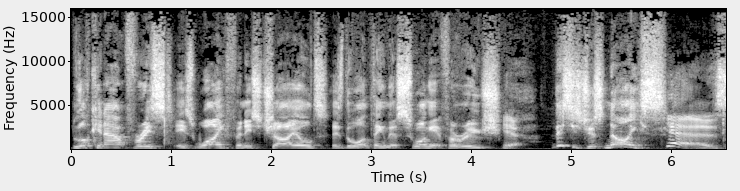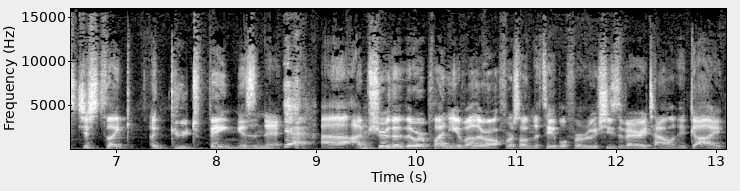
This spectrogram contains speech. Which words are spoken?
Looking out for his, his wife and his child is the one thing that swung it for Roosh. Yeah. This is just nice. Yeah, it's just like a good thing, isn't it? Yeah. Uh, I'm sure that there were plenty of other offers on the table for Roosh. He's a very talented guy.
